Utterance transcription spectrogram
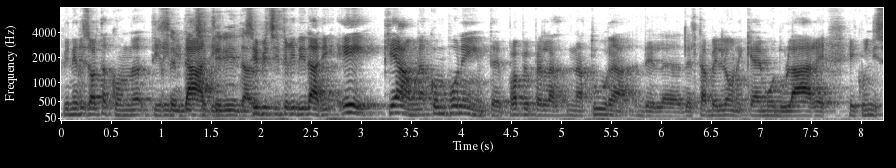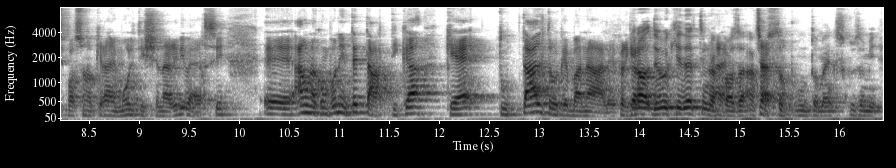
viene risolta con tiri di Semplici dadi, tiri di dadi. semplici tiri di dadi e che ha una componente proprio per la natura del, del tabellone che è modulare e quindi si possono creare molti scenari diversi, eh, ha una componente tattica che è tutt'altro che banale. Perché Però devo chiederti una Eh, cosa a certo. questo punto, Max, scusami.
